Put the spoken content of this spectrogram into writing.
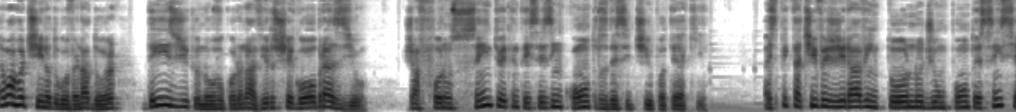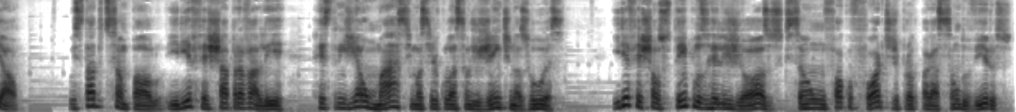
É uma rotina do governador desde que o novo coronavírus chegou ao Brasil. Já foram 186 encontros desse tipo até aqui. A expectativa girava em torno de um ponto essencial. O estado de São Paulo iria fechar para valer restringir ao máximo a circulação de gente nas ruas? Iria fechar os templos religiosos, que são um foco forte de propagação do vírus?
